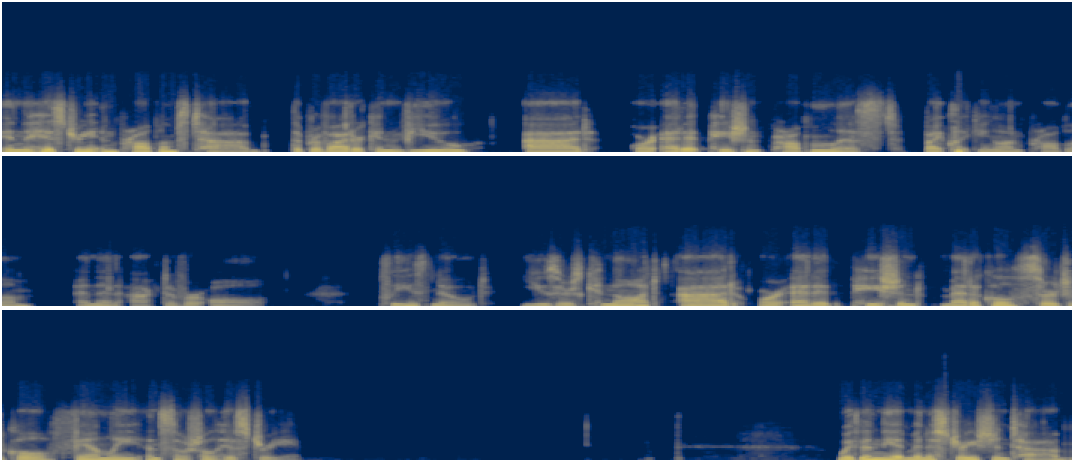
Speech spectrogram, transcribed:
In the History and Problems tab, the provider can view, add, or edit patient problem list by clicking on Problem and then Active or All. Please note, users cannot add or edit patient medical, surgical, family, and social history. Within the Administration tab,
